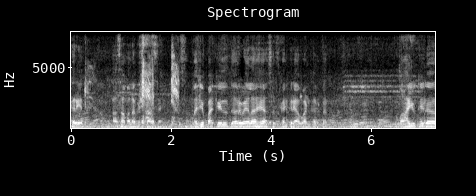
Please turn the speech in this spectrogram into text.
करेल असा मला विश्वास आहे. संभाजी पाटील दरवेळेला हे असंच काहीतरी आव्हान करतात. महायुतीनं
